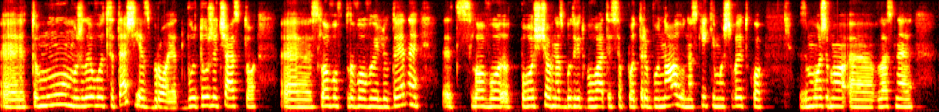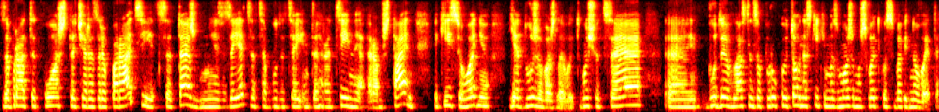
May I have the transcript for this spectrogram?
Е, тому, можливо, це теж є зброя, бо дуже часто е, слово впливової людини, е, слово по що в нас буде відбуватися по трибуналу, наскільки ми швидко зможемо власне забрати кошти через репарації. Це теж мені здається, це буде цей інтеграційний Рамштайн, який сьогодні є дуже важливий, тому що це. Е, Буде власне запорукою того, наскільки ми зможемо швидко себе відновити.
